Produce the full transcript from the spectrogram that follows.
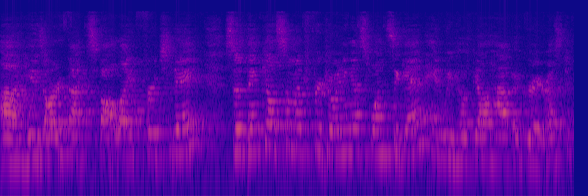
uh, his artifact spotlight for today. So thank y'all so much for joining us once again, and we hope y'all have a great rest of your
